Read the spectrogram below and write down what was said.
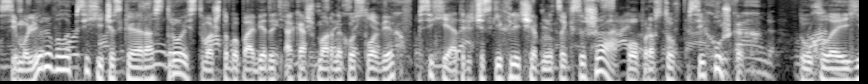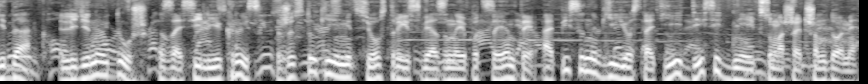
симулировала психическое расстройство, чтобы поведать о кошмарных условиях в психиатрических лечебницах США, попросту в психушках. Тухлая еда, ледяной душ, засилье крыс, жестокие медсестры и связанные пациенты описаны в ее статье «10 дней в сумасшедшем доме».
